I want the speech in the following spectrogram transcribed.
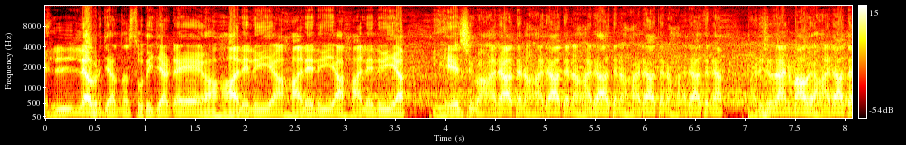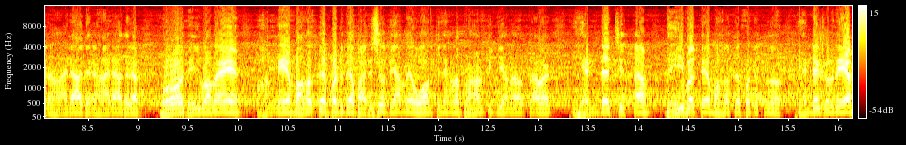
എല്ലാവരും ചേർന്ന് സ്തുതിക്കട്ടെ. ഹാലലുയ ഹാലലുയ ഹാലലുയ യേശു ആരാധന ആരാധന ആരാധന ആരാധന ആരാധന. പരിശുദ്ധാത്മാവ് ആരാധന ആരാധന ആരാധന. ഓ ദൈവമേ അങ്ങയെ മഹത്വപ്പെടുത്തിയ പരിശുദ്ധയമ്മയെ ഓർത്ത് ഞങ്ങൾ പ്രാർത്ഥിക്കുകയാണ് കർത്താവ്. എന്റെ ചിത്തം ദൈവത്തെ മഹത്വപ്പെടുത്തുന്നു. എന്റെ ഹൃദയം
